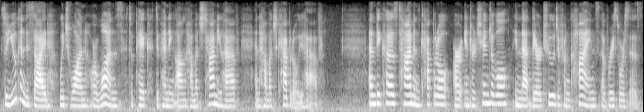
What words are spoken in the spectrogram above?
So you can decide which one or ones to pick depending on how much time you have and how much capital you have. And because time and capital are interchangeable in that they are two different kinds of resources,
